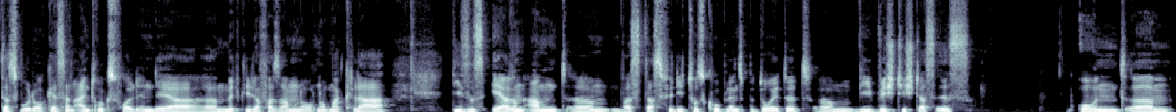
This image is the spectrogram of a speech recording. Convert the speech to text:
Das wurde auch gestern eindrucksvoll in der äh, Mitgliederversammlung auch nochmal klar dieses Ehrenamt, ähm, was das für die TUS Koblenz bedeutet, ähm, wie wichtig das ist. Und ähm,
